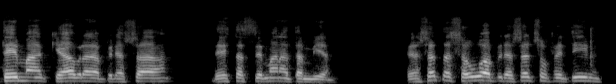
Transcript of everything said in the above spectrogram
tema que habla la Perashá de esta semana también. Perashá Tashahua, Perashá Shofetim.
